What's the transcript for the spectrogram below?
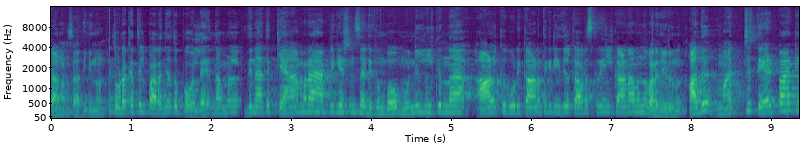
കാണാൻ സാധിക്കുന്നുണ്ട്. തുടക്കത്തിൽ പറഞ്ഞതുപോലെ നമ്മൾ ഇതിനകത്ത് ക്യാമറ ആപ്ലിക്കേഷൻസ് എടുക്കുമ്പോൾ മുന്നിൽ നിൽക്കുന്ന ആൾക്ക് കൂടി കാണത്തക്ക രീതിയിൽ കവർ സ്ക്രീനിൽ കാണാമെന്ന് പറഞ്ഞിരുന്നു. അത് മറ്റ് തേർഡ് പാർട്ടി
